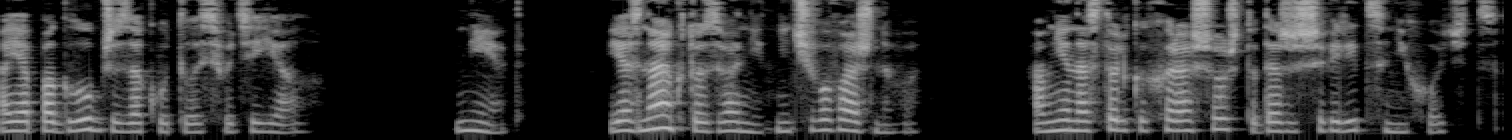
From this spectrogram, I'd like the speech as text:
а я поглубже закуталась в одеяло. Нет, я знаю, кто звонит, ничего важного. А мне настолько хорошо, что даже шевелиться не хочется.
